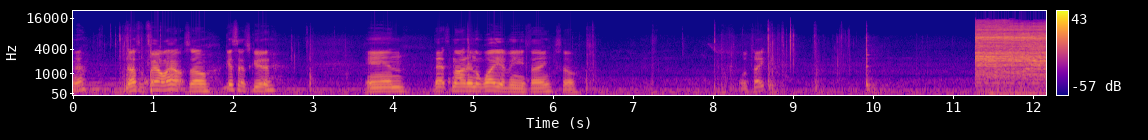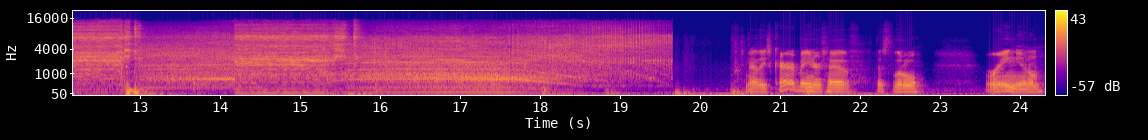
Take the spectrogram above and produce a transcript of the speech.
Yeah, nothing fell out, so I guess that's good. And that's not in the way of anything, so we'll take it. Now these carabiners have this little ring in them.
